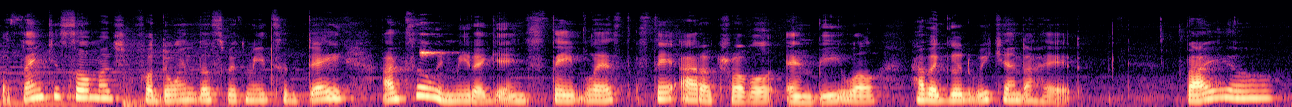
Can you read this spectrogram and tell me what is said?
But thank you so much for doing this with me today. Until we meet again stay blessed stay out of trouble and be well. Have a good weekend ahead. Bye y'all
